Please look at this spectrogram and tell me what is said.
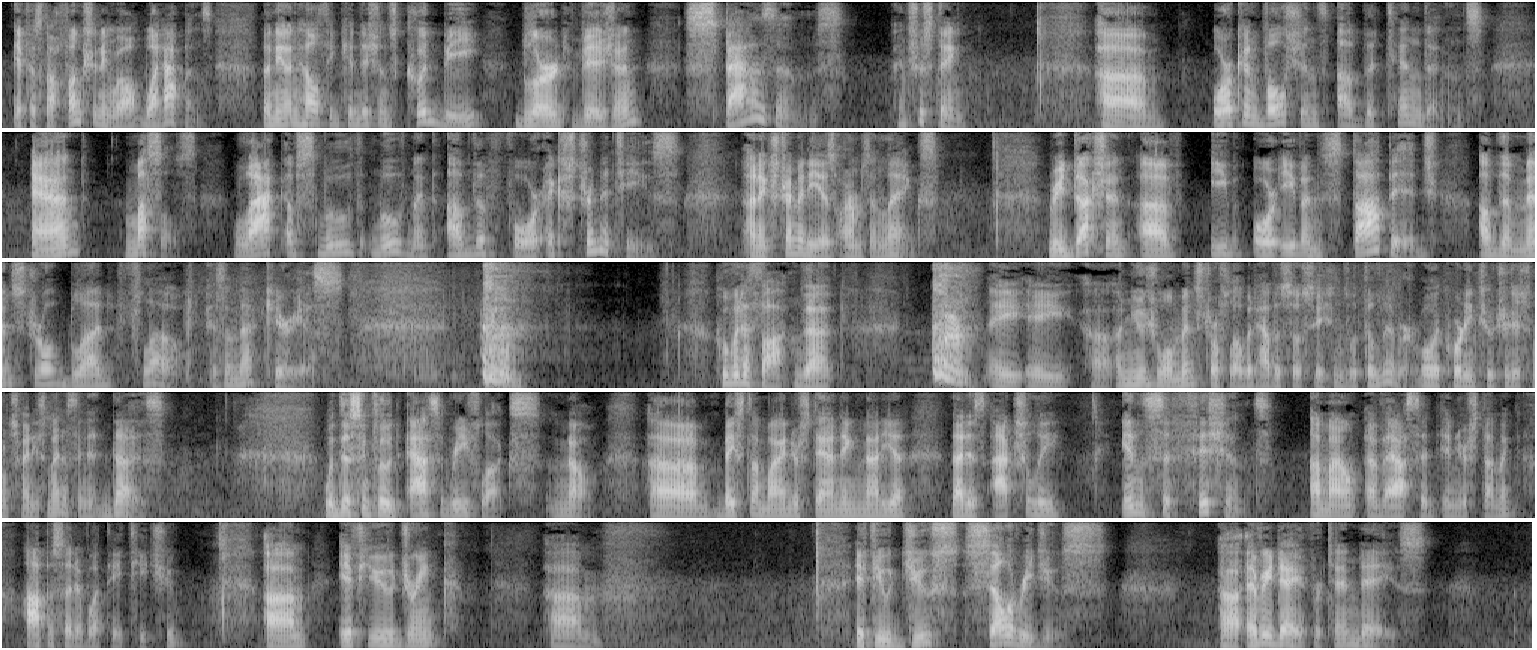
if it's not functioning well, what happens? Then the unhealthy conditions could be blurred vision, spasms, interesting, um, or convulsions of the tendons and muscles, lack of smooth movement of the four extremities. An extremity is arms and legs. Reduction of or even stoppage of the menstrual blood flow. Isn't that curious? Who would have thought that a, a uh, unusual menstrual flow would have associations with the liver? Well, according to traditional Chinese medicine, it does. Would this include acid reflux? No. Um, based on my understanding, Nadia, that is actually insufficient amount of acid in your stomach, opposite of what they teach you. Um, if you drink, um, if you juice celery juice, uh, every day for 10 days.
